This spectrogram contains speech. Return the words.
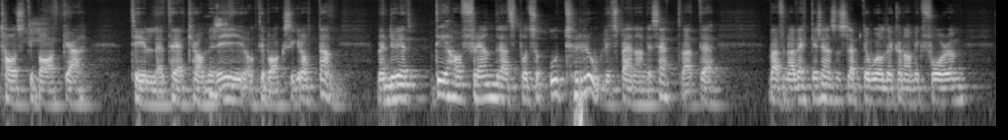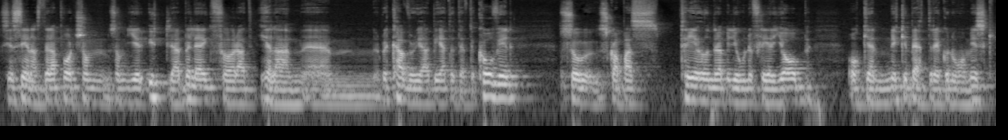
ta oss tillbaka till trädkrameri och tillbaks i grottan. Men du vet, det har förändrats på ett så otroligt spännande sätt. Va? Att, eh, bara för några veckor sedan så släppte World Economic Forum sin senaste rapport som, som ger ytterligare belägg för att hela eh, recovery-arbetet efter covid så skapas 300 miljoner fler jobb och en mycket bättre ekonomisk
